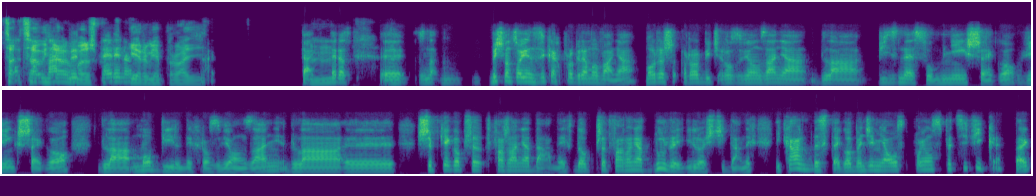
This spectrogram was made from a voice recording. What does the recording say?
Ca cały dział możesz w firmie prowadzić. Tak. Tak, mhm. teraz y, myśląc o językach programowania, możesz robić rozwiązania dla biznesu mniejszego, większego, dla mobilnych rozwiązań, dla y, szybkiego przetwarzania danych, do przetwarzania dużej ilości danych i każde z tego będzie miało swoją specyfikę, tak?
